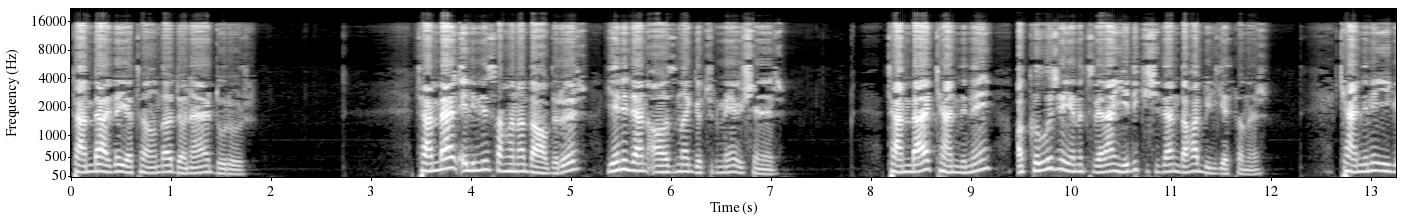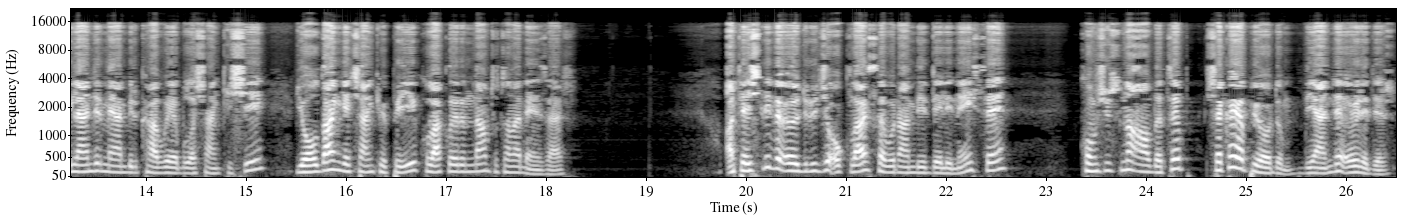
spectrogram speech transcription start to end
tembel de yatağında döner durur. Tembel elini sahana daldırır, yeniden ağzına götürmeye üşenir. Tembel kendini akıllıca yanıt veren yedi kişiden daha bilge sanır. Kendini ilgilendirmeyen bir kavgaya bulaşan kişi, yoldan geçen köpeği kulaklarından tutana benzer. Ateşli ve öldürücü oklar savuran bir deli neyse, komşusunu aldatıp şaka yapıyordum diyen de öyledir.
